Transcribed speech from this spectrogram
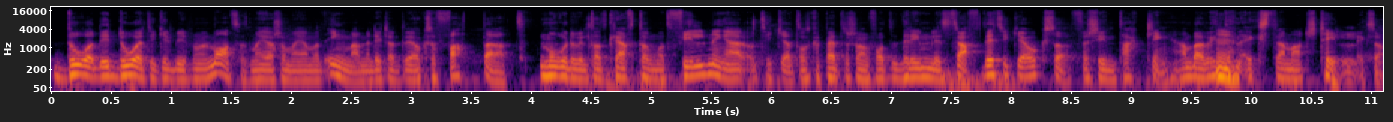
då, det är då jag tycker det blir problematiskt att man gör som man gör mot Ingmar. Men det är klart att jag också fattar att Modo vill ta ett krafttag mot filmningar och tycker att Oskar Pettersson har fått ett rimligt straff. Det tycker jag också för sin tackling. Han behöver inte en extra match till. Liksom.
